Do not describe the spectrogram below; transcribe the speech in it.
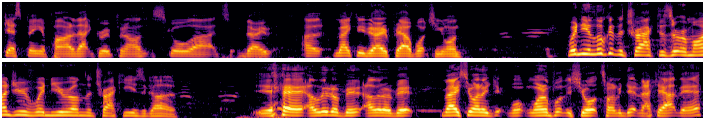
guess being a part of that group when I was at school, uh, it's very uh, makes me very proud watching on. When you look at the track, does it remind you of when you were on the track years ago? Yeah, a little bit, a little bit. Makes you want to get, want to put the shorts on and get back out there.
